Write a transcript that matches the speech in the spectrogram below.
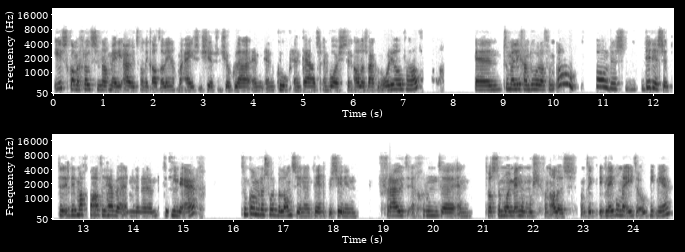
eerst kwam mijn grootste nachtmerrie uit, want ik at alleen nog maar ijs en chips en chocola en, en koek en kaas en worst en alles waar ik een oordeel over had. En toen mijn lichaam door had van, oh, oh, dus dit is het. dit mag ik gewoon altijd hebben en uh, het is niet meer erg. Toen kwam er een soort balans in en kreeg ik weer zin in fruit en groenten. En het was een mooi mengelmoesje van alles. Want ik, ik label mijn eten ook niet meer.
